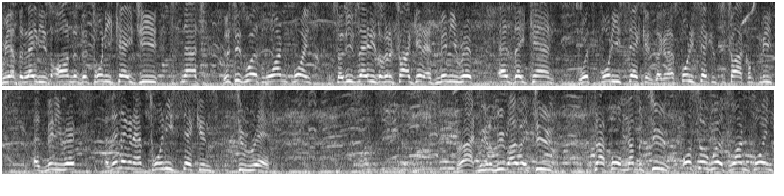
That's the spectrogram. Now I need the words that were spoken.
we have the ladies on the 20 kg snatch. This is worth one point. So these ladies are gonna try and get as many reps as they can with 40 seconds. They're gonna have 40 seconds to try and complete as many reps, and then they're gonna have 20 seconds to rest. Right, we're gonna move over to platform number two, also worth one point.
